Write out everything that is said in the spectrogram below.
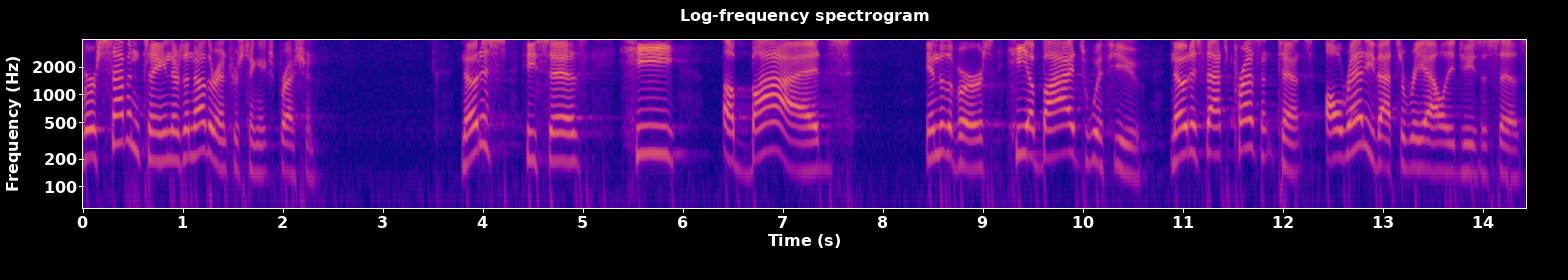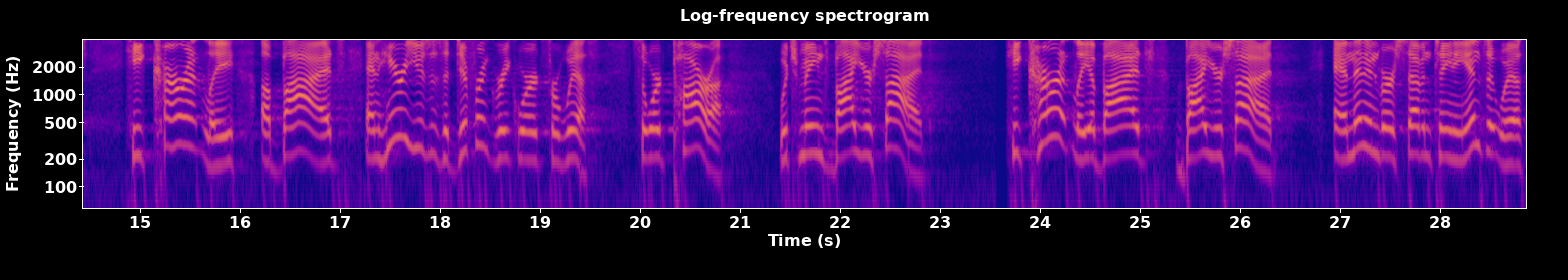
Verse 17, there's another interesting expression. Notice he says, He abides, into the verse, He abides with you. Notice that's present tense. Already that's a reality, Jesus says. He currently abides, and here he uses a different Greek word for with. It's the word para, which means by your side. He currently abides by your side. And then in verse 17, he ends it with,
